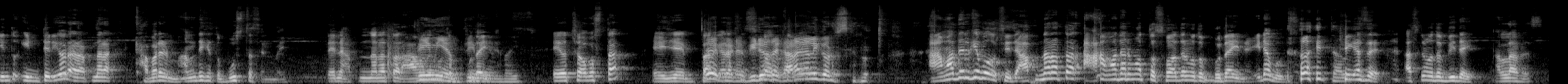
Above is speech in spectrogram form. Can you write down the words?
কিন্তু ইন্টেরিয়র আর আপনারা খাবারের মান দেখে তো বুঝতেছেন ভাই। তাই না? আপনারা তো আর। এই হচ্ছে অবস্থা। এই যে ভিডিওতে গালাগালি করছ কেন? আমাদেরকে বলছি যে আপনারা তো আর আমাদের মতো সোয়াদের মতো ভোদাই না এটা বলছি। ঠিক আছে? আজকের মতো বিদায়। আল্লাহ হাফেজ।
